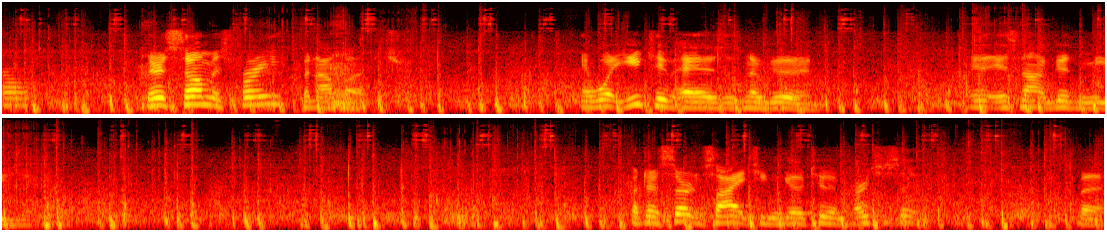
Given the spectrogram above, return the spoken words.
Oh, There's some that's free, but not much. And what YouTube has is no good. It, it's not good music. But there's certain sites you can go to and purchase it. But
